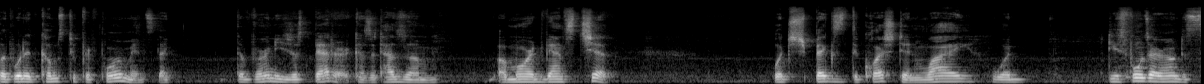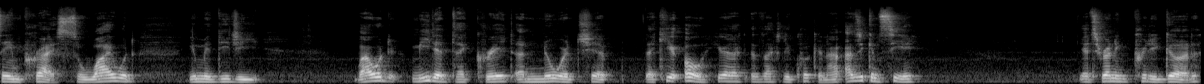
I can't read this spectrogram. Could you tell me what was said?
But when it comes to performance, like the Vernee is just better because it has um, a more advanced chip. Which begs the question, why would these phones are around the same price? So why would UMIDIGI, why would MediaTek create a newer chip? Like here, oh, here it's actually quicker now. As you can see, it's running pretty good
